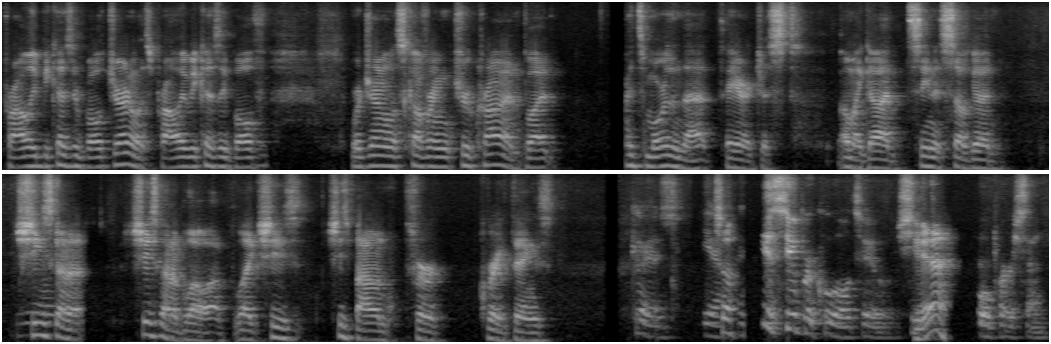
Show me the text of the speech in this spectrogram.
Probably because they're both journalists. Probably because they both were journalists covering true crime. But it's more than that. They are just oh my god, scene is so good. She's gonna she's gonna blow up. Like she's she's bound for great things. Good. Yeah. So- she's super cool, too. She's Yeah. a cool person.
